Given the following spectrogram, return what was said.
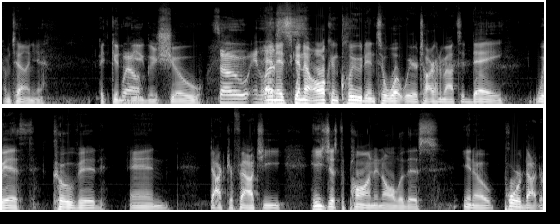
I'm telling you, it's going to Well, be a good show. So unless and it's going to all conclude into what we were talking about today with COVID and Dr. Fauci. He's just a pawn in all of this. You know, poor Dr.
